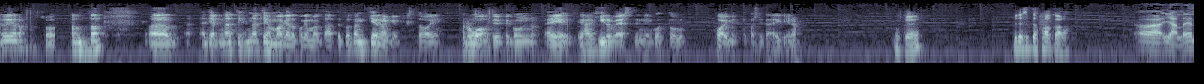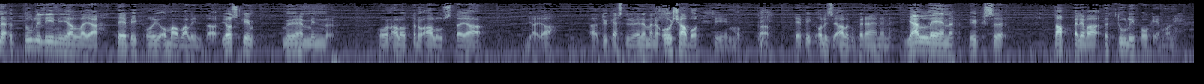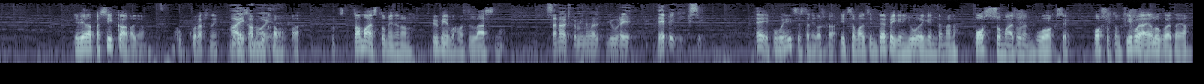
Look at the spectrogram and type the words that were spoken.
Riero saavuttaa. Mm-hmm. Öö, en tiedä, näytti, näytti ihan makealta Pokemonilta, että otan kerrankin toi ruohotyyppi, kun ei ihan hirveästi niin kuin, tullut poimittua sitä ikinä. Okei. Okay. Mitä sitten Hakala? Ää, jälleen tuli linjalla ja Tepik oli oma valinta. Joskin myöhemmin on aloittanut alusta ja, ja, ja ää, tykästynyt enemmän Oshavottiin, mutta Tepik oli se alkuperäinen jälleen yksi tappeleva tulipokemoni. Ja vieläpä kukkuraksi, niin Aika mukavampaa. Samaistuminen on hyvin vahvasti läsnä. Sanoitko minulle juuri Tepikiksi? Ei, puhuin itsestäni, koska itse valitsin Tepikin juurikin tämän possumaisuuden vuoksi. Possut on kivoja elukoita ja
